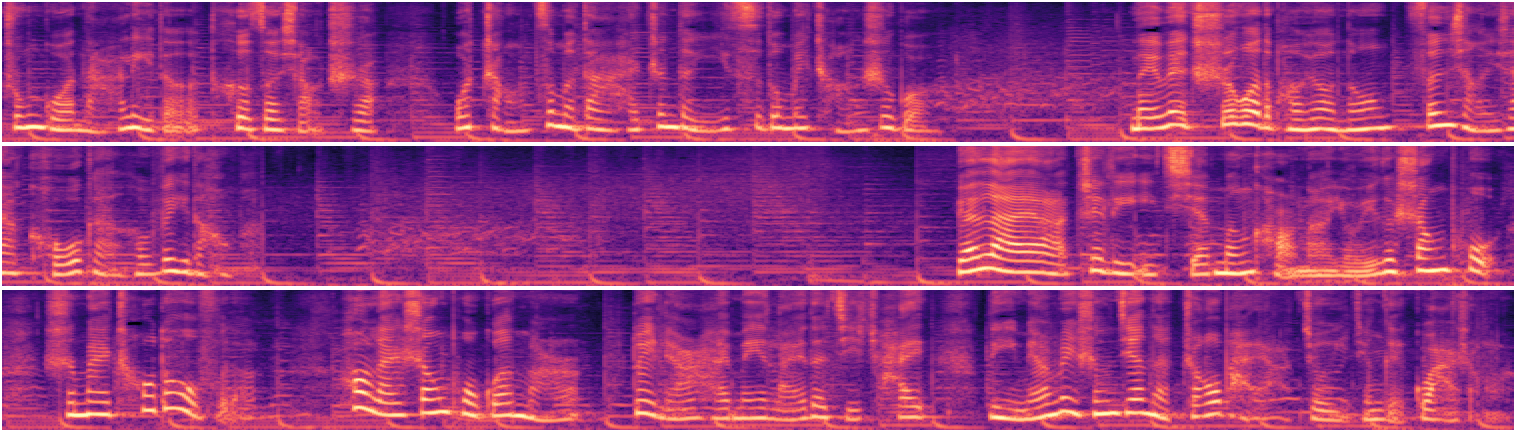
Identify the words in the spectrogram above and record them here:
中国哪里的特色小吃？我长这么大还真的一次都没尝试过。哪位吃过的朋友能分享一下口感和味道吗？原来啊，这里以前门口呢有一个商铺是卖臭豆腐的，后来商铺关门，对联还没来得及拆，里面卫生间的招牌啊就已经给挂上了。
